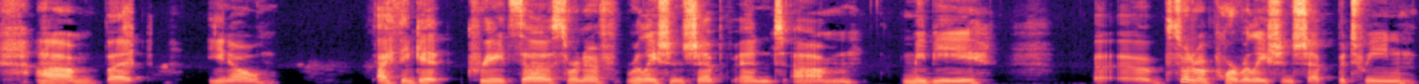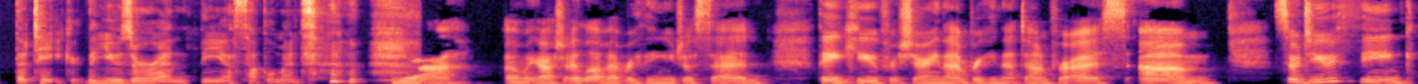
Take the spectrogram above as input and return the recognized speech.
um, but, you know, I think it creates a sort of relationship and um, maybe uh, sort of a poor relationship between the take the user and the uh, supplement. yeah, Oh my gosh, I love everything you just said. Thank you for sharing that and breaking that down for us. Um, so, do you think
